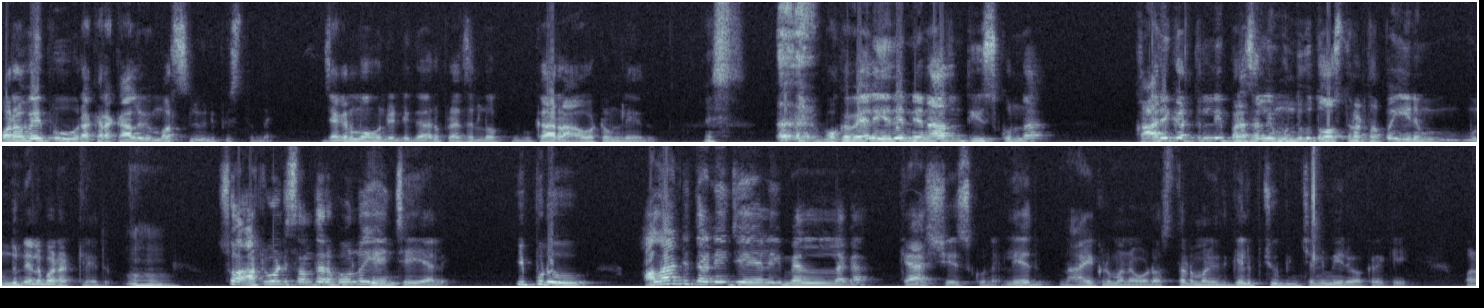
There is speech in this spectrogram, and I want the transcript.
మరోవైపు రకరకాల విమర్శలు వినిపిస్తున్నాయి. జగన్మోహన్ రెడ్డి గారు ప్రజల్లోకి ఇంకా రావటం లేదు. ఒకవేళ ఏదైనా నినాదం తీసుకున్నా కార్యకర్తల్ని ప్రజల్ని ముందుకు తోస్తున్నాడు తప్ప ఈయన ముందు నిలబడట్లేదు. సో అటువంటి సందర్భంలో ఏం చేయాలి? ఇప్పుడు అలాంటి దాన్ని ఏం చేయాలి? మెల్లగా క్యాష్ చేసుకునే లేదు. నాయకుడు మన వాడు వస్తాడు. మనం ఇది గెలిపి చూపించండి. మీరు అక్కడికి మన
